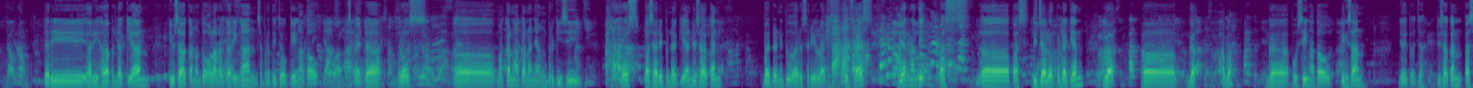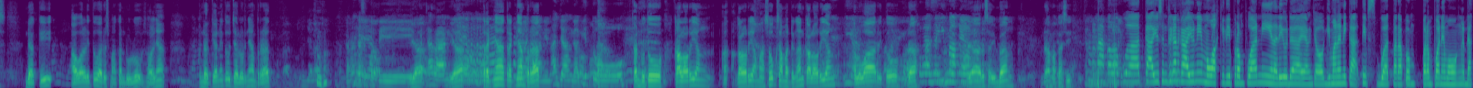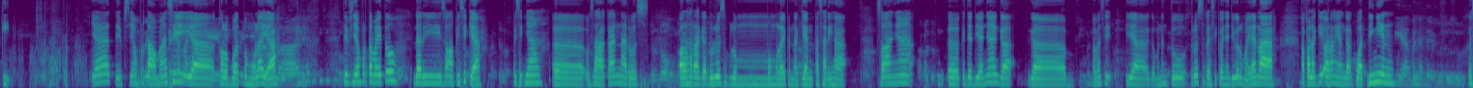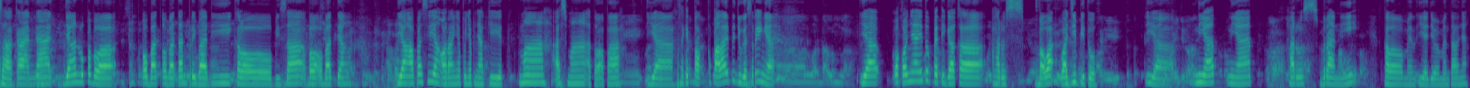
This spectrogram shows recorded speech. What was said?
dari hari H pendakian diusahakan untuk olahraga ringan seperti jogging atau sepeda. Terus eh, makan makanan yang bergizi. Terus pas hari pendakian diusahakan badan itu harus relax, refresh biar nanti pas eh, pas di jalur pendakian nggak eh, nggak apa nggak pusing atau pingsan. Ya itu aja. Diusahakan pas daki awal itu harus makan dulu. Soalnya pendakian itu jalurnya berat karena nggak seperti ya pacaran ya treknya treknya berat. aja nggak gitu. Kan butuh kalori yang eh, kalori yang masuk sama dengan kalori yang keluar itu udah. Seimbang ya. ya harus seimbang. Udah, makasih. Nah kalau buat Kak Ayu sendiri kan Kak Ayu nih mewakili perempuan nih. Tadi udah yang cowok. Gimana nih Kak tips buat para perempuan yang mau ngedaki? Ya tips yang pertama sih ya kalau buat pemula ya Tips yang pertama itu dari soal fisik ya. Fisiknya eh, usahakan harus olahraga dulu sebelum memulai pendakian pas hari H. Soalnya eh, kejadiannya gak gak apa sih? Ya gak menentu. Terus resikonya juga lumayan lah. Apalagi orang yang gak kuat dingin. Iya bener. Usahakan. Nah jangan lupa bawa obat-obatan pribadi. Kalau bisa bawa obat yang yang apa sih? Yang orangnya punya penyakit mah asma atau apa. Ya sakit pa- kepala itu juga sering ya. luar dalam lah. Ya pokoknya itu P3K harus bawa wajib itu. Iya niat niat harus berani kalau men iya jawa mentalnya.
